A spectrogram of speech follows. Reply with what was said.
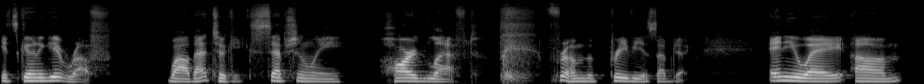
it's going to get rough. Wow, that took exceptionally hard left from the previous subject. Anyway, um,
